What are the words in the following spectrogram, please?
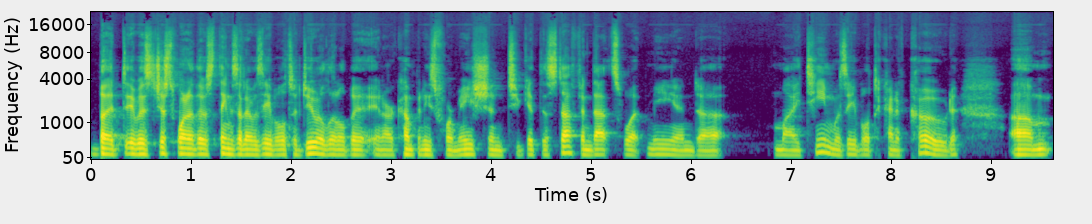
but it was just one of those things that I was able to do a little bit in our company's formation to get this stuff, and that's what me and uh, my team was able to kind of code um,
